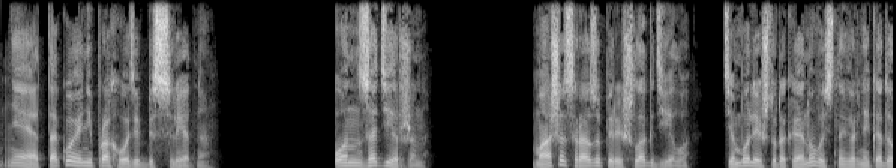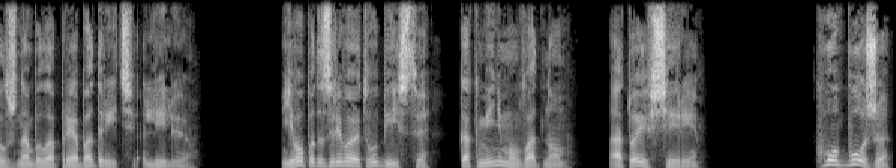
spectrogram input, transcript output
Нет, такое не проходит бесследно. Он задержан. Маша сразу перешла к делу, тем более, что такая новость наверняка должна была приободрить Лилию. Его подозревают в убийстве, как минимум в одном, а то и в серии. «О, боже!»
